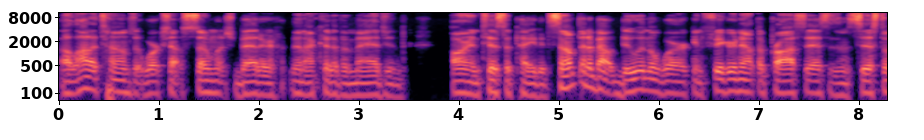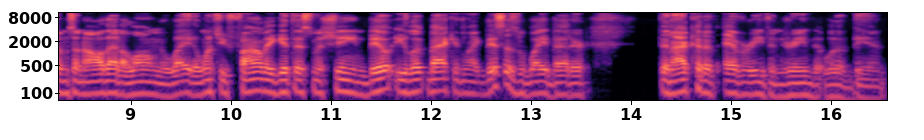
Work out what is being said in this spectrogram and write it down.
a lot of times it works out so much better than I could have imagined or anticipated. Something about doing the work and figuring out the processes and systems and all that along the way. To once you finally get this machine built, you look back and like, this is way better than I could have ever even dreamed it would have been.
